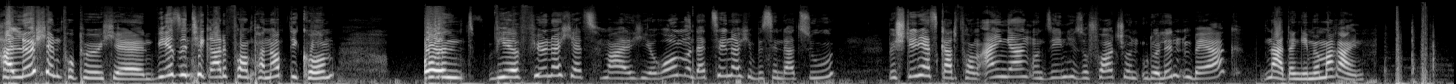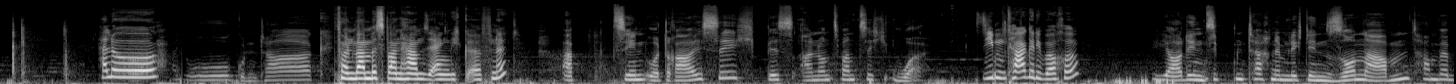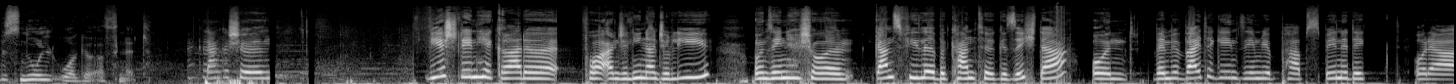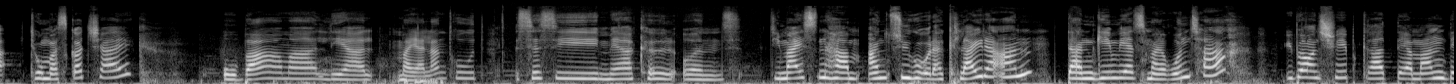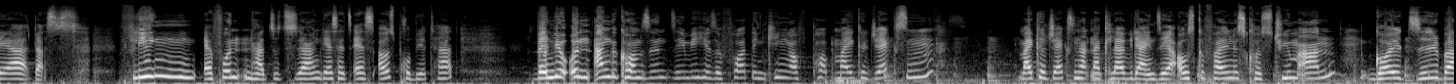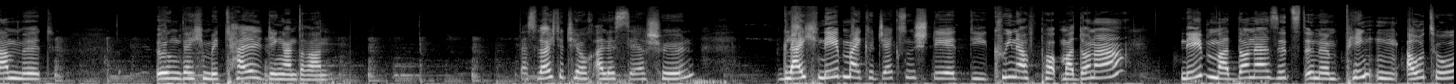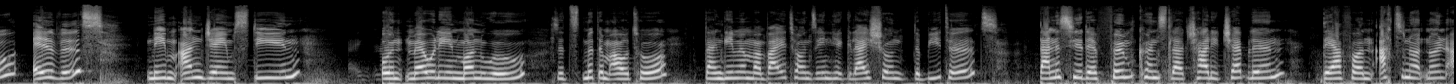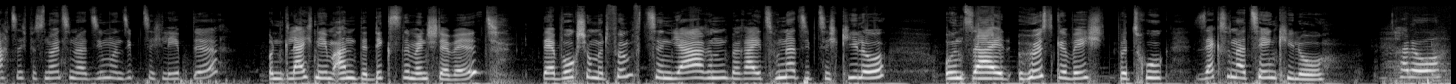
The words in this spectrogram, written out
Hallöchen, Popöchen! Wir sind hier gerade vor dem Panoptikum und wir führen euch jetzt mal hier rum und erzählen euch ein bisschen dazu. Wir stehen jetzt gerade vorm Eingang und sehen hier sofort schon Udo Lindenberg. Na, dann gehen wir mal rein. Hallo. Hallo, guten Tag. Von wann bis wann haben Sie eigentlich geöffnet? Ab 10.30 Uhr bis 21 Uhr. Sieben Tage die Woche? Ja, den siebten Tag, nämlich den Sonnabend, haben wir bis 0 Uhr geöffnet. Dankeschön. Wir stehen hier gerade vor Angelina Jolie und sehen hier schon ganz viele bekannte Gesichter. Und wenn wir weitergehen, sehen wir Papst Benedikt oder Thomas Gottschalk. Obama, Lea Meyer-Landrut, Sissy, Merkel und Die meisten haben Anzüge oder Kleider an. Dann gehen wir jetzt mal runter. Über uns schwebt gerade der Mann, der das Fliegen erfunden hat, sozusagen, der es als erstes ausprobiert hat. Wenn wir unten angekommen sind, sehen wir hier sofort den King of Pop Michael Jackson. Michael Jackson hat na klar wieder ein sehr ausgefallenes Kostüm an. Gold, Silber mit irgendwelchen Metalldingern dran. Das leuchtet hier auch alles sehr schön. Gleich neben Michael Jackson steht die Queen of Pop Madonna. Neben Madonna sitzt in einem pinken Auto Elvis. Nebenan James Dean und Marilyn Monroe sitzt mit im Auto. Dann gehen wir mal weiter und sehen hier gleich schon The Beatles. Dann ist hier der Filmkünstler Charlie Chaplin, der von 1889 bis 1977 lebte. Und gleich nebenan der dickste Mensch der Welt. Der wog schon mit 15 Jahren bereits 170 Kilo und sein Höchstgewicht betrug 610 Kilo. Hallo.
